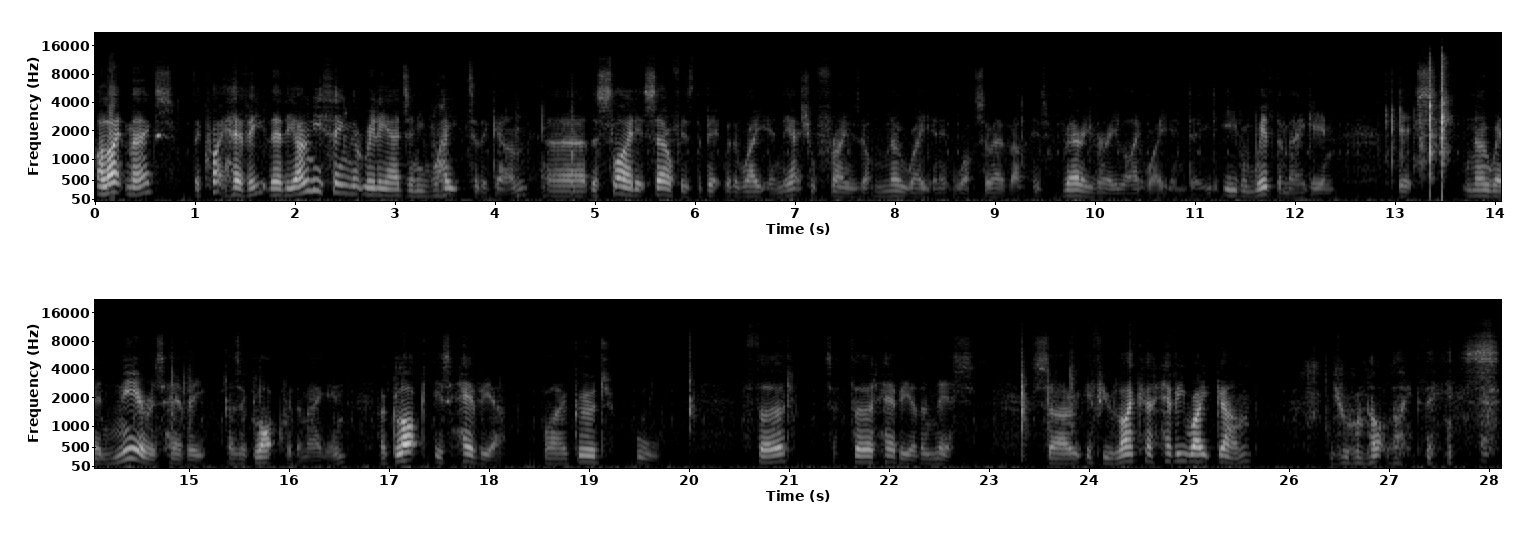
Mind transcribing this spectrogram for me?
I like mags, they're quite heavy, they're the only thing that really adds any weight to the gun. Uh, the slide itself is the bit with the weight in, the actual frame's got no weight in it whatsoever. It's very, very lightweight indeed. Even with the mag in, it's nowhere near as heavy as a Glock with a mag in. A Glock is heavier by a good ooh, third, it's a third heavier than this. So if you like a heavyweight gun, you will not like this.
